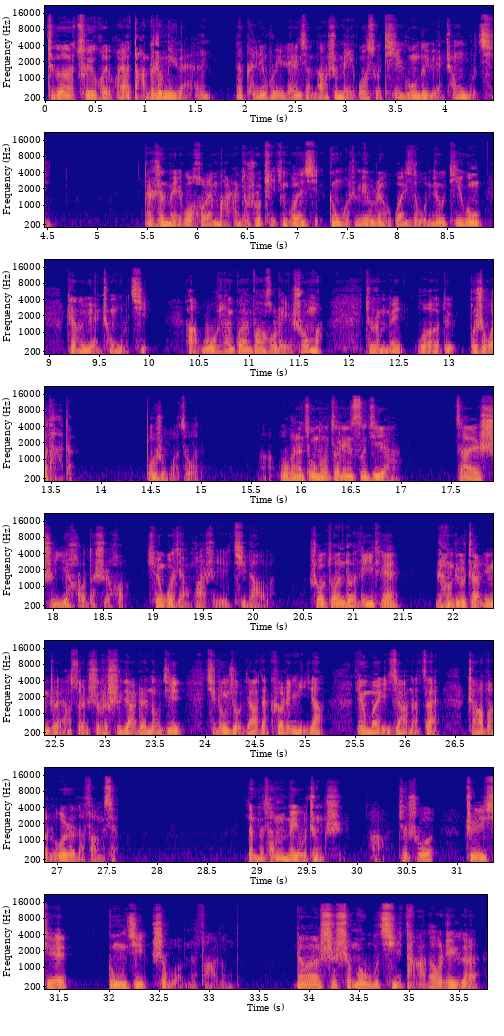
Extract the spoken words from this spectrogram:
这个摧毁会要打得这么远，那肯定会联想到是美国所提供的远程武器。但是美国后来马上就说撇清关系，跟我是没有任何关系的，我没有提供这样的远程武器。啊，乌克兰官方后来也说嘛，就是没我对不是我打的，不是我做的。啊，乌克兰总统泽连斯基啊，在十一号的时候全国讲话时也提到了，说短短的一天让这个占领者呀损失了十架战斗机，其中九架在克里米亚，另外一架呢在扎波罗热的方向。那么他们没有证实啊，就说这些攻击是我们发动的。那么是什么武器打到这个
